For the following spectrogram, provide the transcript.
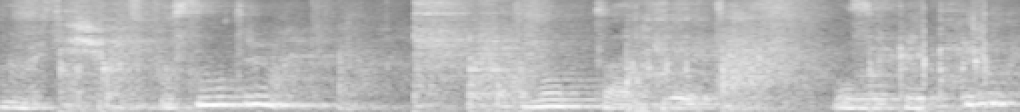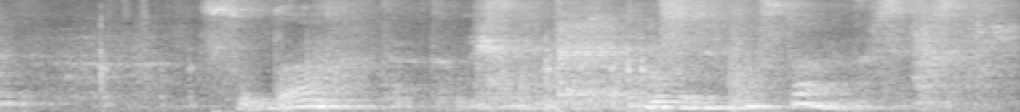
Давайте еще раз посмотрим. Вот так это закрепил сюда. Так, там еще гвоздик поставлю на всякий случай.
